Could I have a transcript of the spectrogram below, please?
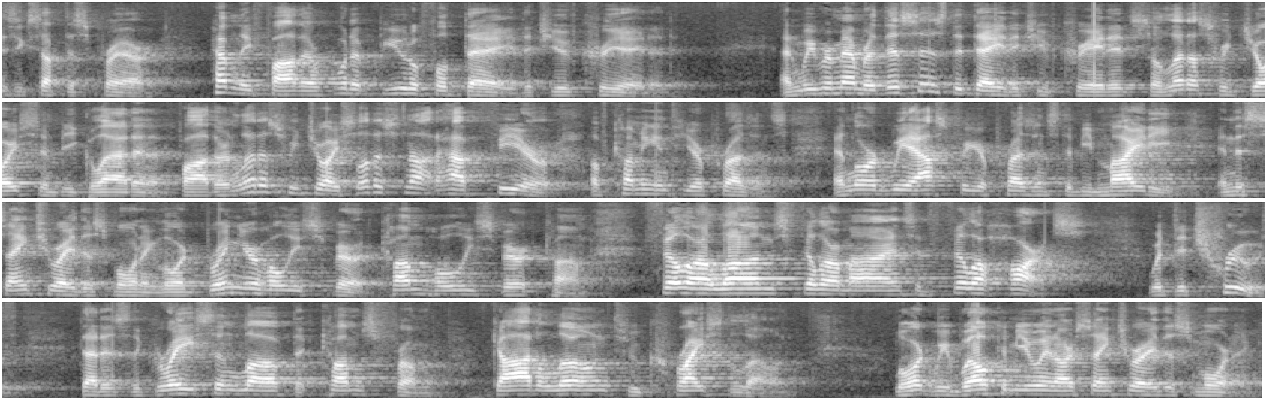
Please accept this prayer. Heavenly Father, what a beautiful day that you've created. And we remember this is the day that you've created, so let us rejoice and be glad in it, Father. And let us rejoice. Let us not have fear of coming into your presence. And Lord, we ask for your presence to be mighty in this sanctuary this morning, Lord. Bring your Holy Spirit. Come, Holy Spirit, come. Fill our lungs, fill our minds, and fill our hearts with the truth that is the grace and love that comes from God alone through Christ alone. Lord, we welcome you in our sanctuary this morning.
